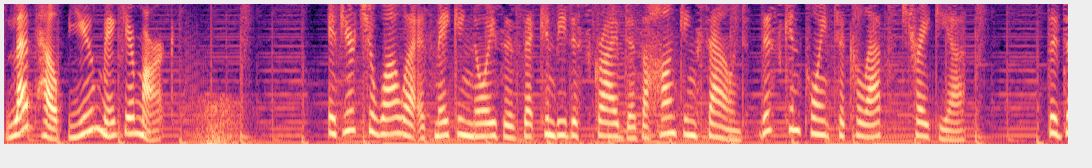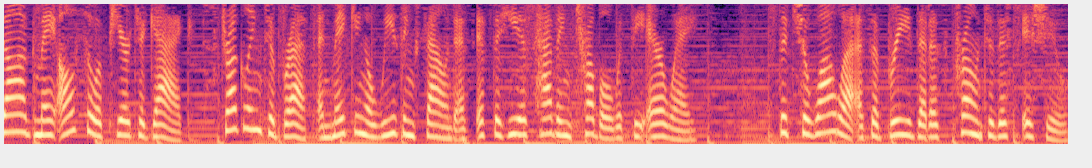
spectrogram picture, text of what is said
Let's help you make your mark. If your chihuahua is making noises that can be described as a honking sound, this can point to collapsed trachea. The dog may also appear to gag, struggling to breath and making a wheezing sound as if the he is having trouble with the airway. The Chihuahua is a breed that is prone to this issue.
